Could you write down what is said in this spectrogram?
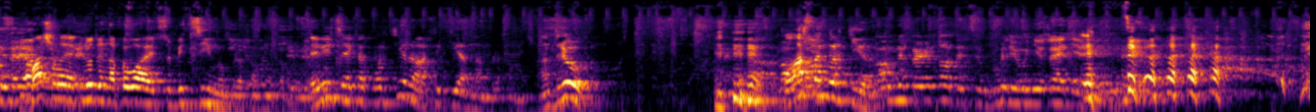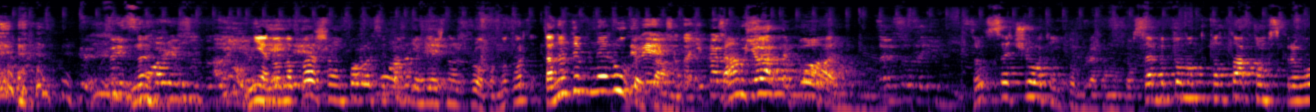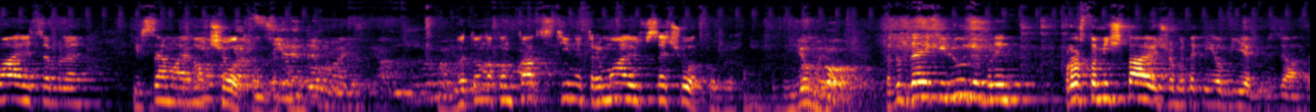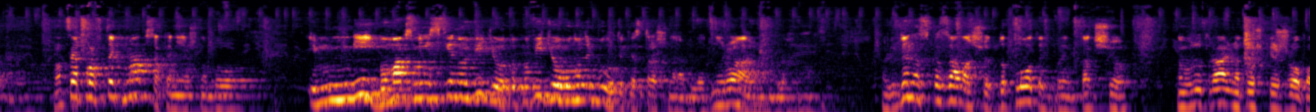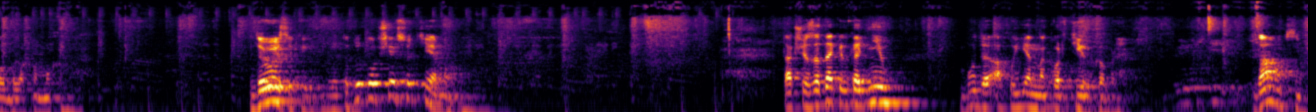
Заявлений. Бачили, як люди набивають собі ціну, бляха. Дивіться, яка квартира офігенна, бляха. Андрюха. Класна квартира. Вам не передати цю болі уніження. Цей сморід, що тут. Ні, ну на першому поверсі там, звісно, жопа. Ну, кварти... Та не, див- не рухай Диви, там. що так, і каже, там все Бог. нормально. Це все чотенько, бля, кому-то. Все бетоноконтактом вскривається, бля, і все маємо чітко, бля. Бетоноконтакт, стіни тримають, все чітко, бля. кому-то. Та тут деякі люди, блін, просто мечтають, щоб такий об'єкт взяти. Ну це про втик Макса, звісно, бо. І мій, бо Макс мені скинув відео, то по відео воно не було таке страшне, блядь. Ну реально, блядь. Ну, Людина сказала, що доплатить, блін, так що ну тут реально трошки жопа, бляха муха. Дивись, який, блядь, та тут взагалі все тема. Так що за декілька днів буде ахуєнна квартирка, бля. Да, Максим?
